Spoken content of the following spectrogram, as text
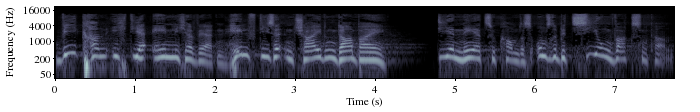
Wie kann ich dir ähnlicher werden? Hilft diese Entscheidung dabei, dir näher zu kommen, dass unsere Beziehung wachsen kann?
